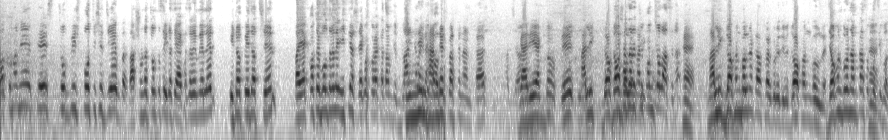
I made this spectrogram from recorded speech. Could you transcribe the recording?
বর্তমানে তেইশ চব্বিশ পঁচিশে যে ভাষণটা চলতেছে এটা এক হাজার এমএল এর। এটা পেয়ে যাচ্ছেন ভাই এক কথায় বলতে গেলে ইতিহাস রেকর্ড করা একটা দাম ইঞ্জিন color কিন্তু হান্ড্রেড পার্সেন্ট আনটাচ আচ্ছা। গাড়ি একদম ফ্রেশ মালিক যখন দশ বলবে হাজারের চেয়ে কম চলা আছে না? হ্যাঁ মালিক যখন বলবে ট্রান্সফার করে দিবে যখন বলবে। যখন বলো নাম ট্রান্সফার। পসিবল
